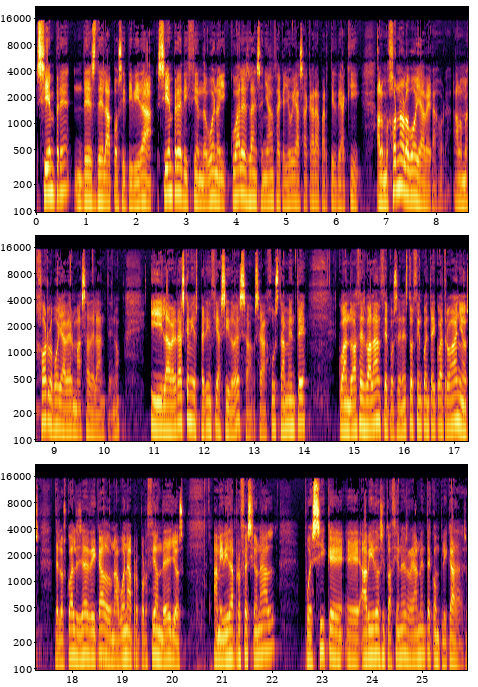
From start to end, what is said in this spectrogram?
siempre desde la positividad, siempre diciendo, bueno, ¿y cuál es la enseñanza que yo voy a sacar a partir de aquí? A lo mejor no lo voy a ver ahora, a lo mejor lo voy a ver más adelante, ¿no? Y la verdad es que mi experiencia ha sido esa, o sea, justamente cuando haces balance, pues en estos 54 años, de los cuales ya he dedicado una buena proporción de ellos a mi vida profesional, pues sí que eh, ha habido situaciones realmente complicadas.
